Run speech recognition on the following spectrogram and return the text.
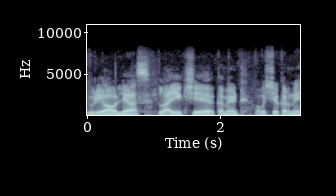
व्हिडिओ आवडल्यास लाईक शेअर कमेंट अवश्य करणे.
